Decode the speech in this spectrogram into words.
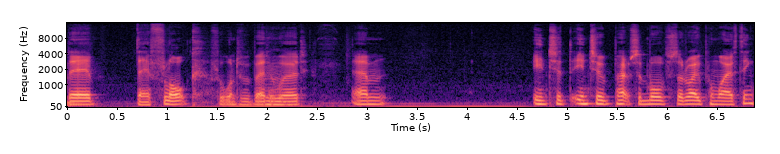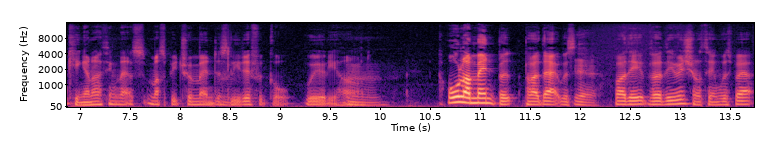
their their flock, for want of a better word, um, into into perhaps a more sort of open way of thinking, and I think that must be tremendously difficult, really hard. All I meant by that was Yeah. by the by the original thing was about.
